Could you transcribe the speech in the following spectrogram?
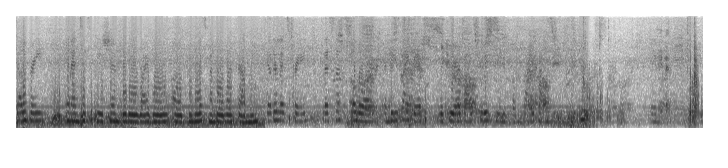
celebrate in anticipation for the arrival of the newest member of our family. Together, let's pray. Bless us, O Lord, and these thy gifts which we are about to receive from thy bounty. Through Christ our Lord. Amen.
